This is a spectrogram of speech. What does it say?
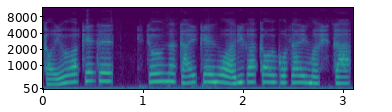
というわけで、貴重な体験をありがとうございました。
